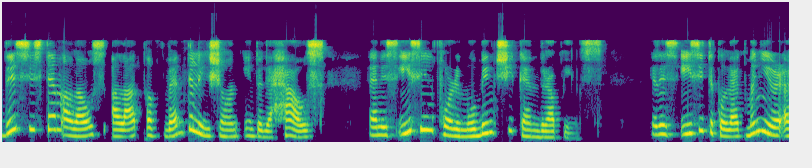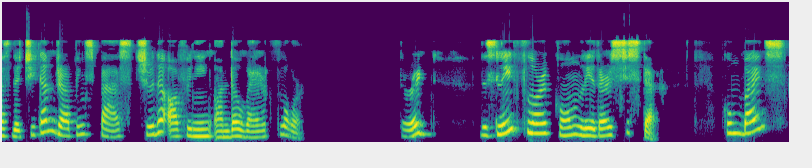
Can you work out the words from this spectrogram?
This system allows a lot of ventilation into the house and is easy for removing chicken droppings. It is easy to collect manure as the chicken droppings pass through the opening on the wire floor. Third, the slate floor comb litter system combines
